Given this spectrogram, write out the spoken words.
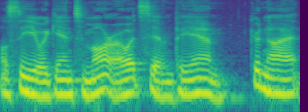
I'll see you again tomorrow at 7 pm. Good night.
